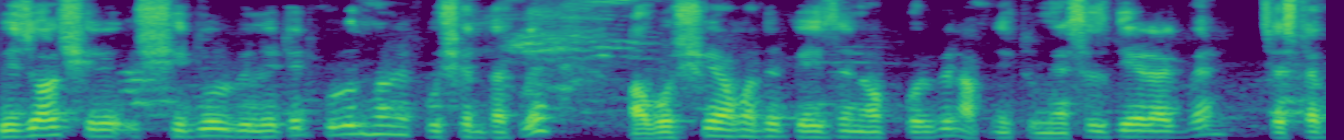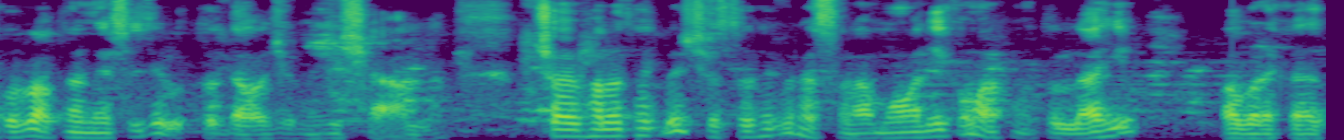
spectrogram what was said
ভিজুয়াল শিডিউল রিলেটেড কোনো ধরনের কোশ্চেন থাকলে অবশ্যই আমাদের পেজে নক করবেন। আপনি একটু মেসেজ দিয়ে রাখবেন। চেষ্টা করব আপনার মেসেজের উত্তর দেওয়ার জন্য, ইনশাআল্লাহ। সবাই ভালো থাকবেন, সুস্থ থাকবেন। আসসালামু আলাইকুম রহমতুল্লাহি আবরাকাত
